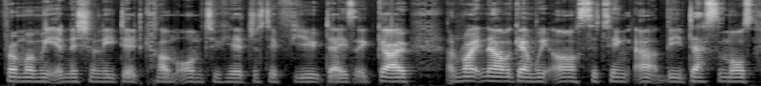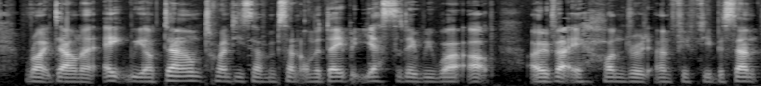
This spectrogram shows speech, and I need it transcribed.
from when we initially did come onto here just a few days ago. Go and right now, again, we are sitting at the decimals right down at 8. We are down 27% on the day, but yesterday we were up over 150%.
